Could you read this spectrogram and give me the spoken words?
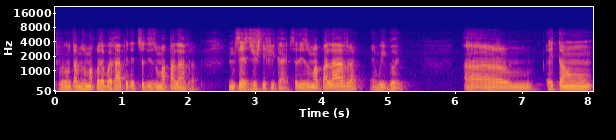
perguntamos uma coisa bem rápida só diz uma palavra. Não precisa justificar só diz uma palavra and we good. Um, então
